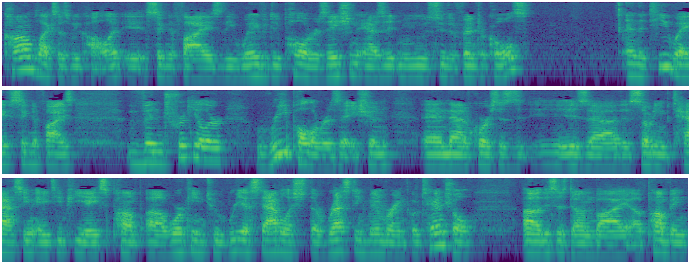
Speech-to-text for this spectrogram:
complex, as we call it, it signifies the wave depolarization as it moves through the ventricles. And the T wave signifies ventricular repolarization, and that, of course, is, is uh, the sodium potassium ATPase pump uh, working to reestablish the resting membrane potential. Uh, this is done by uh, pumping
